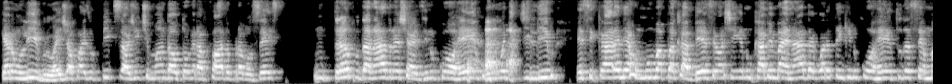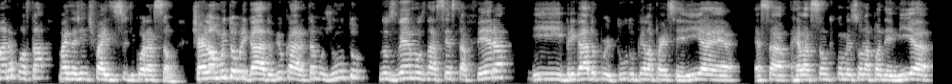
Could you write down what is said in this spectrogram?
quero um livro, aí já faz o Pix, a gente manda autografado para vocês. Um trampo danado, né, Charles? E no correio, com um monte de livro. Esse cara me arrumou uma para cabeça, eu achei que não cabe mais nada, agora tem que ir no correio toda semana postar, mas a gente faz isso de coração. Charlão, muito obrigado, viu, cara? Tamo junto, nos vemos na sexta-feira e obrigado por tudo, pela parceria. É, essa relação que começou na pandemia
